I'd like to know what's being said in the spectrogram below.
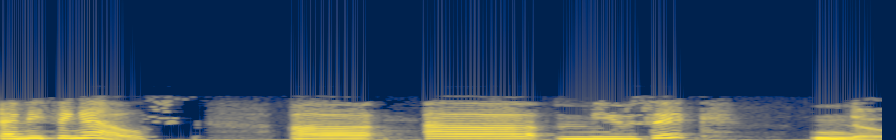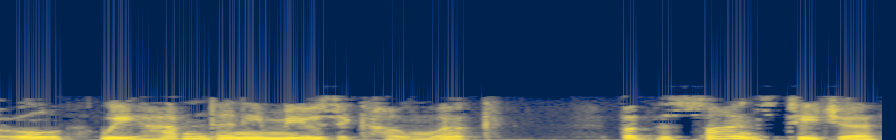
Anything else? Uh, uh, music? No, we haven't any music homework, but the science teacher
